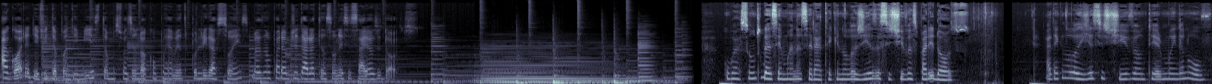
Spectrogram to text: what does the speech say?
Agora, devido à pandemia, estamos fazendo acompanhamento por ligações, mas não paramos de dar a atenção necessária aos idosos. O assunto da semana será tecnologias assistivas para idosos. A tecnologia assistiva é um termo ainda novo,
